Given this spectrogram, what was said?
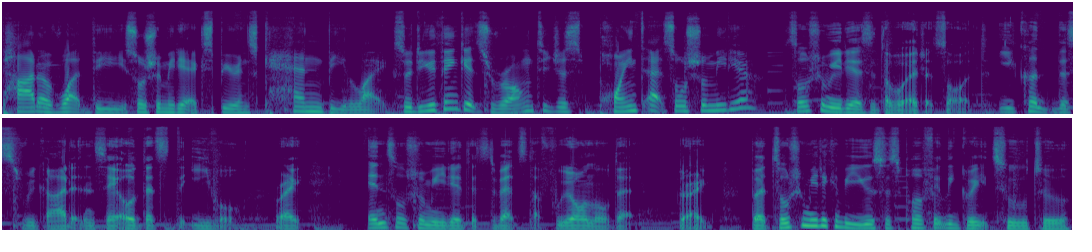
part of what the social media experience can be like. So, do you think it's wrong to just point at social media? social media is a double-edged sword. You can't disregard it and say, "Oh, that's the evil," right? In social media, that's the bad stuff. We all know that, right? But social media can be used as a perfectly great tool to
